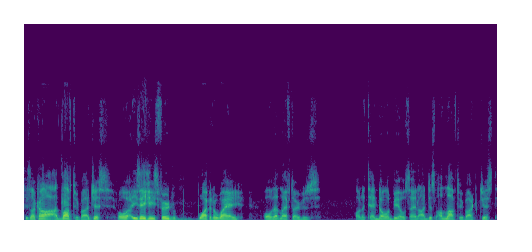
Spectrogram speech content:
He's like, oh, I'd love to, but I just, or he's eating his food, wiping away all that leftovers on a ten dollar bill, saying, I just, I'd love to, but I just,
